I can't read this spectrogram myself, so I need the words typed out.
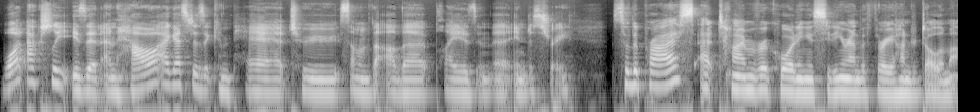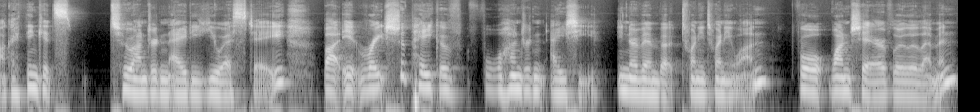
What actually is it, and how, I guess, does it compare to some of the other players in the industry? So the price at time of recording is sitting around the $300 mark. I think it's 280 USD, but it reached a peak of 480 in November 2021 for one share of Lululemon.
